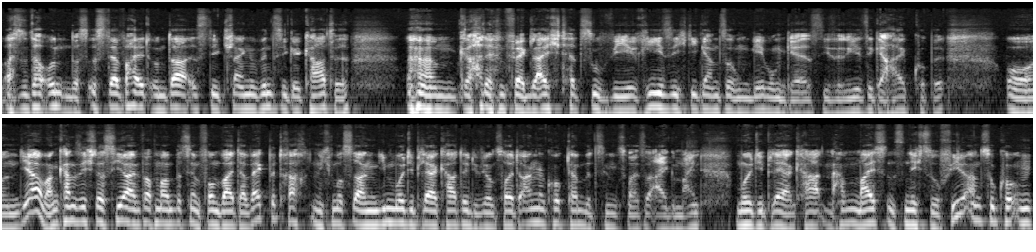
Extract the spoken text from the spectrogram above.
Also da unten, das ist der Wald und da ist die kleine winzige Karte. Ähm, Gerade im Vergleich dazu, wie riesig die ganze Umgebung hier ist, diese riesige Halbkuppel. Und ja, man kann sich das hier einfach mal ein bisschen von weiter weg betrachten. Ich muss sagen, die Multiplayer-Karte, die wir uns heute angeguckt haben, beziehungsweise allgemein Multiplayer-Karten, haben meistens nicht so viel anzugucken.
